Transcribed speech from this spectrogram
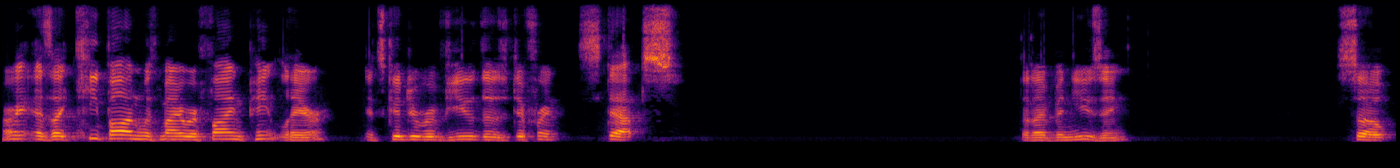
All right, as I keep on with my refined paint layer, it's good to review those different steps that I've been using. So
